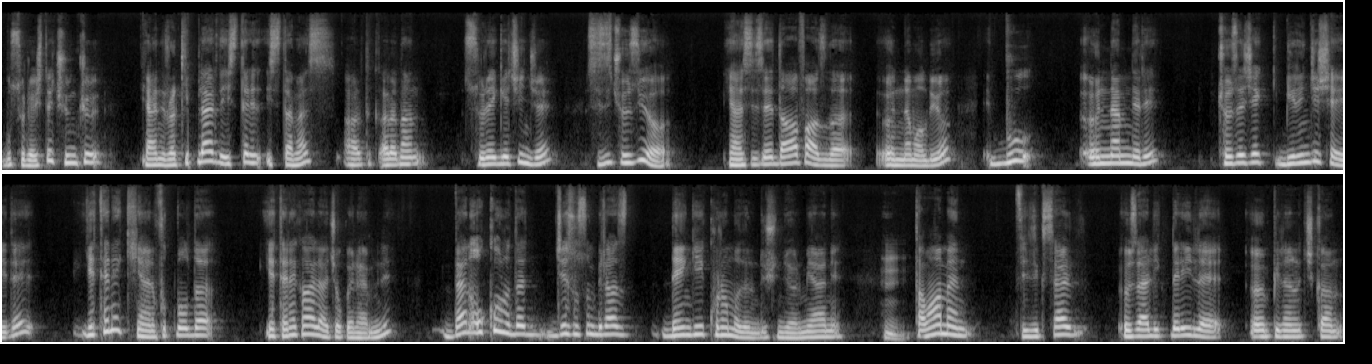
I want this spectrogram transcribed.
bu süreçte. Çünkü yani rakipler de ister istemez artık aradan süre geçince sizi çözüyor. Yani size daha fazla önlem alıyor. Bu önlemleri çözecek birinci şey de yetenek yani futbolda yetenek hala çok önemli. Ben o konuda Jesus'un biraz dengeyi kuramadığını düşünüyorum. Yani hmm. tamamen fiziksel özellikleriyle ön plana çıkan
